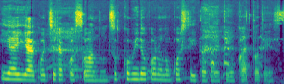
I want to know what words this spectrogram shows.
いやいやこちらこそあの突っ込みどころ残していただいてよかったです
